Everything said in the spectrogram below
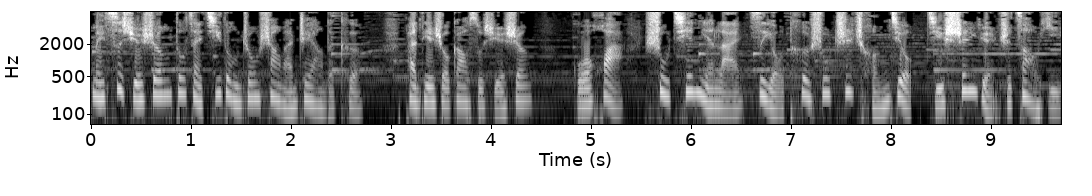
每次学生都在激动中上完这样的课，潘天寿告诉学生。国画数千年来自有特殊之成就及深远之造诣，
